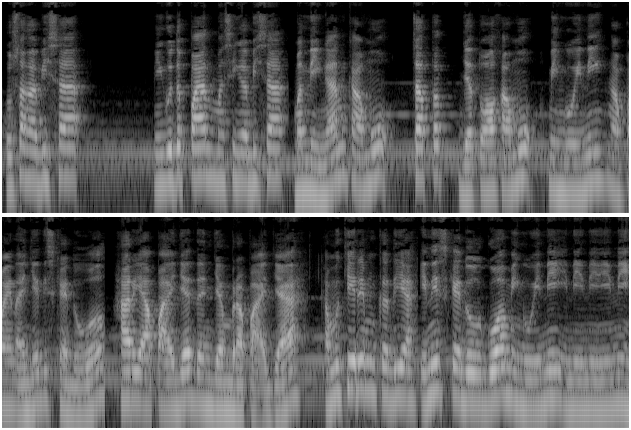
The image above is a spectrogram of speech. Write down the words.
Lusa nggak bisa minggu depan masih nggak bisa mendingan kamu catat jadwal kamu minggu ini ngapain aja di schedule, hari apa aja dan jam berapa aja. Kamu kirim ke dia, ini schedule gua minggu ini, ini, ini, ini.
